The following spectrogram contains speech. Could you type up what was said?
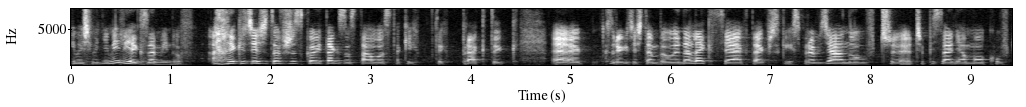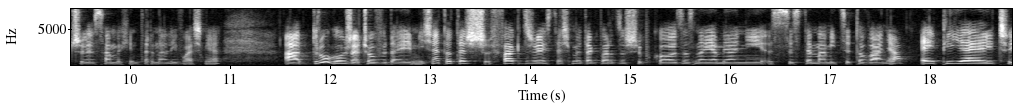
i myśmy nie mieli egzaminów, ale gdzieś to wszystko i tak zostało z takich tych praktyk, e, które gdzieś tam były na lekcjach, tak, wszystkich sprawdzianów, czy, czy pisania moków, czy samych internali właśnie. A drugą rzeczą, wydaje mi się, to też fakt, że jesteśmy tak bardzo szybko zaznajamiani z systemami cytowania. APA, czy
